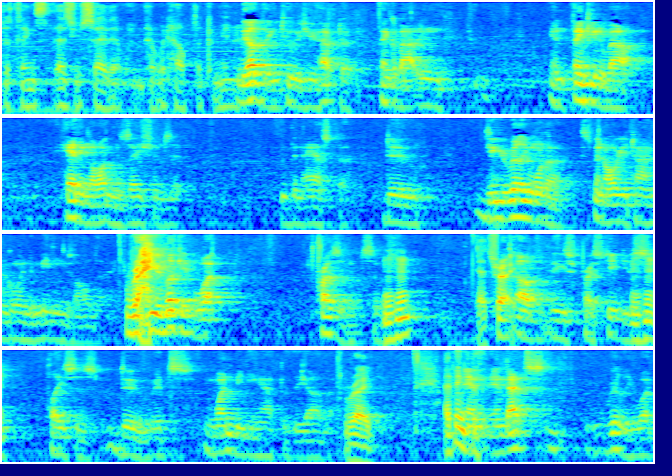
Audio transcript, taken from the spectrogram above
to things, as you say, that would, that would help the community. The other thing too is you have to think about in, in thinking about heading organizations that you've been asked to do, do you really want to spend all your time going to meetings all day? Right. You look at what presidents of, hmm That's right. of these prestigious Mhm. places do. It's one meeting after the other. Right. I think. And, and that's really what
